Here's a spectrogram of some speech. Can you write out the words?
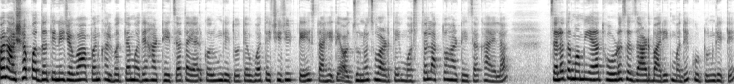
पण अशा पद्धतीने जेव्हा आपण खलबत्त्यामध्ये हा ठेचा तयार करून घेतो तेव्हा त्याची जी टेस्ट आहे ते अजूनच वाढते. मस्त लागतो हा ठेचा खायला. चला तर मग मी याला थोडंसं जाड बारीकमध्ये कुटून घेते.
